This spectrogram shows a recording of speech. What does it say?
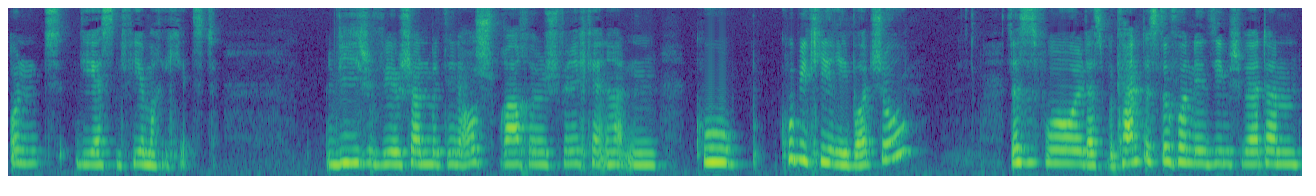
und die ersten vier mache ich jetzt. Wie wir schon mit den Aussprache Schwierigkeiten hatten, Kubikiri Bocho das ist wohl das bekannteste von den sieben Schwertern,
